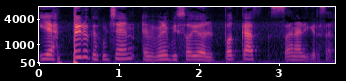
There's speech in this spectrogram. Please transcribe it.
y espero que escuchen el primer episodio del podcast Sanar y Crecer.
